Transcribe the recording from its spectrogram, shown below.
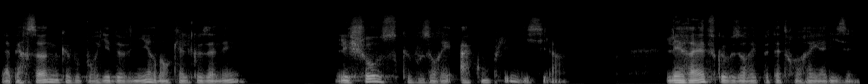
la personne que vous pourriez devenir dans quelques années, les choses que vous aurez accomplies d'ici là, les rêves que vous aurez peut-être réalisés.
